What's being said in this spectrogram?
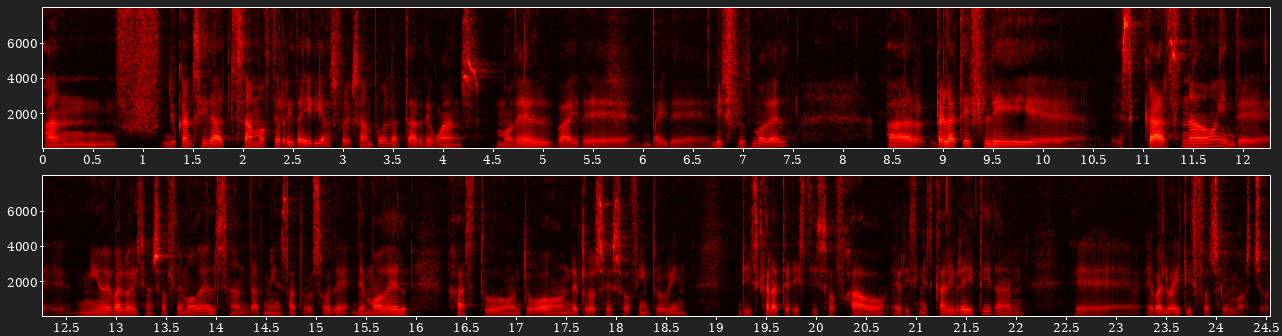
And you can see that some of the red areas, for example, that are the ones modeled by the, by the LISFLOOD model, are relatively uh, scarce now in the new evaluations of the models, and that means that also the, the model has to, to go on the process of improving these characteristics of how everything is calibrated and uh, evaluated for soil moisture.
